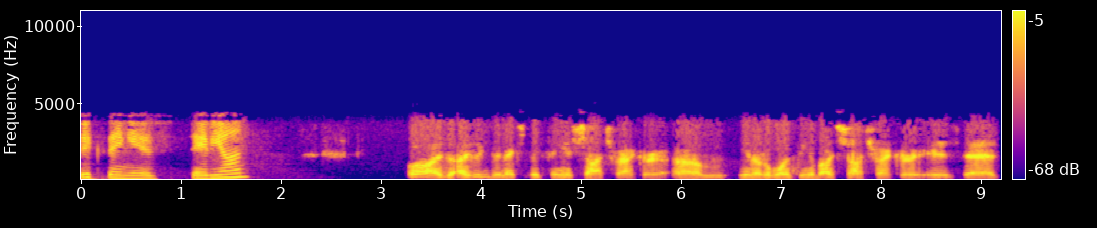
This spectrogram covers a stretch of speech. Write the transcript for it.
big thing is, Davyeon? Well, I, I think the next big thing is Shot Tracker. Um, you know, the one thing about Shot Tracker is that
